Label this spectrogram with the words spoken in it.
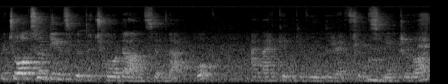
which also deals with the Chho dance in that book, and I can give you the reference mm -hmm. later on.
